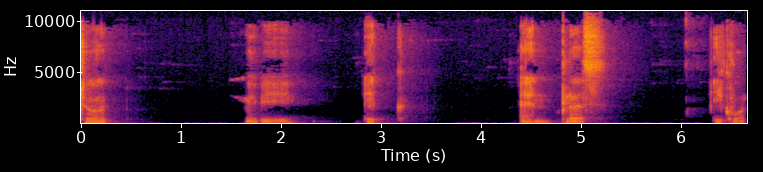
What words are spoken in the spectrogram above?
dot maybe x and plus equal.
